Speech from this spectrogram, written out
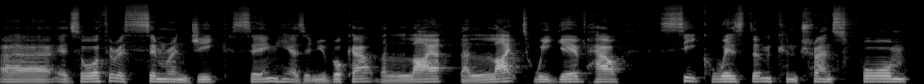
Uh, its author is Simranjeet Singh. He has a new book out, The Light, the Light We Give How Sikh Wisdom Can Transform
